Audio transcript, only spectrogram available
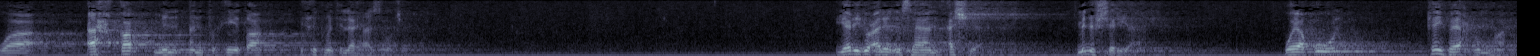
وأحقر من أن تحيط بحكمة الله عز وجل. يرد على الإنسان أشياء من الشريعة ويقول كيف يحرم هذا؟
